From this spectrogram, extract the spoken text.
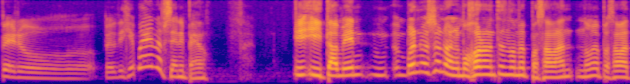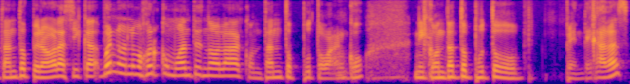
Pero, pero dije, bueno, pues ya ni pedo. Y, y, también, bueno, eso no, a lo mejor antes no me pasaba, no me pasaba tanto, pero ahora sí, bueno, a lo mejor como antes no hablaba con tanto puto banco, ni con tanto puto pendejadas.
